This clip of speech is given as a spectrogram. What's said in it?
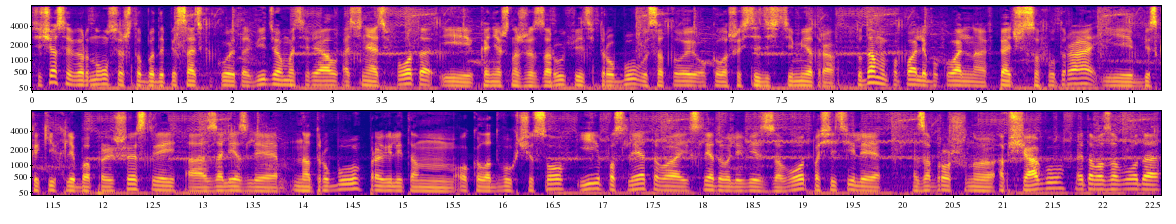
Сейчас я вернулся, чтобы дописать какой-то видеоматериал, отснять фото и, конечно же, заруфить трубу высотой около 60 метров. Туда мы попали буквально в 5 часов утра и без каких-либо происшествий а, залезли на трубу, провели там около двух часов и после этого исследовали весь завод, посетили посетили заброшенную общагу этого завода,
